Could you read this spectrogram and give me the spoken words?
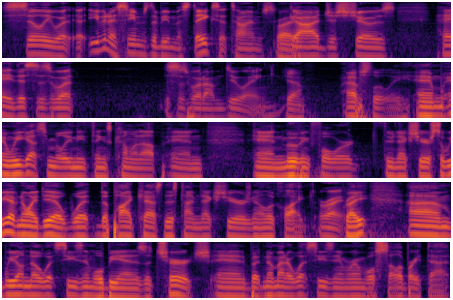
silly what even it seems to be mistakes at times Right. god just shows hey this is what this is what i'm doing Yeah, Absolutely, and and we got some really neat things coming up, and and moving forward through next year. So we have no idea what the podcast this time next year is going to look like. right right? Um, we don't know what season we'll be in as a church, and but no matter what season we're in, we'll celebrate that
